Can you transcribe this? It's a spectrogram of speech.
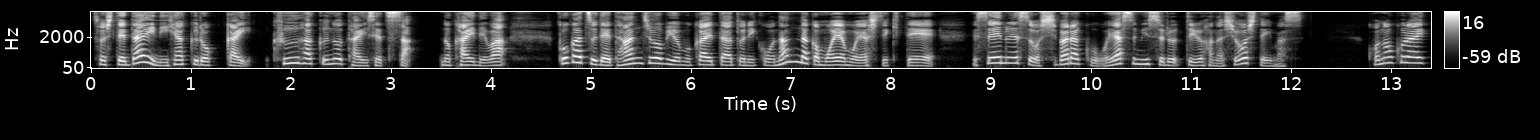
そして第206回空白の大切さの回では5月で誕生日を迎えた後にこうなんだかもやもやしてきて、SNS をしばらくお休みするという話をしています。このくらい、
